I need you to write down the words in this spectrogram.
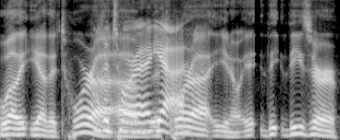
Well, yeah, the Torah. The Torah, um, the yeah. Torah. You know, it, th- these are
